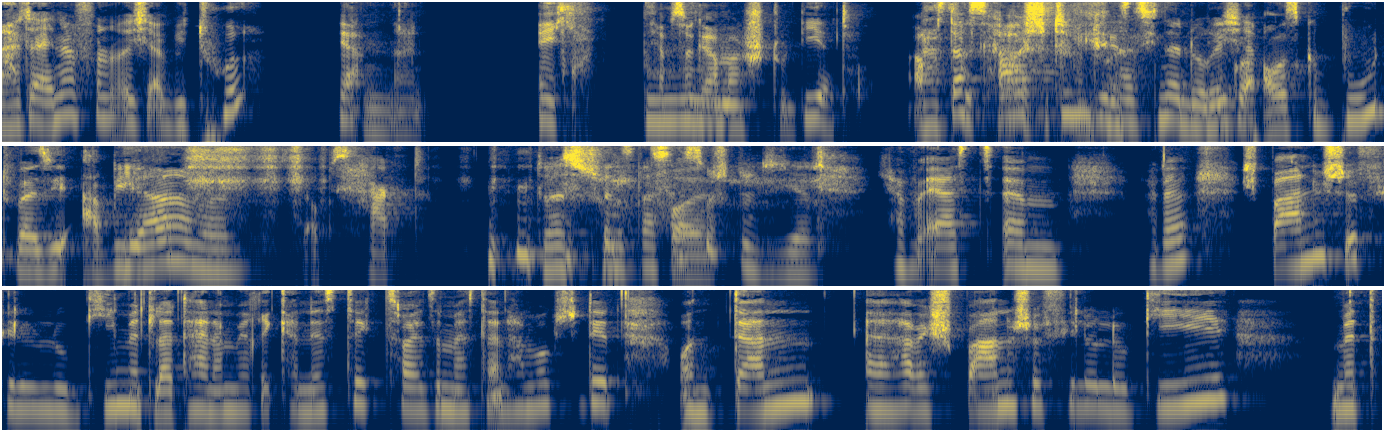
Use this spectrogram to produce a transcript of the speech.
Hat einer von euch Abitur? Nein. Ich, ich habe sogar mal studiert. Auch Hast das du war stimmt, du hast- ausgebuht, weil sie Abi Ja, hat? Mann. Ich glaube, es hackt. Du hast schon, was toll. hast du studiert? Ich habe erst ähm, warte, spanische Philologie mit Lateinamerikanistik zwei Semester in Hamburg studiert und dann äh, habe ich spanische Philologie mit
